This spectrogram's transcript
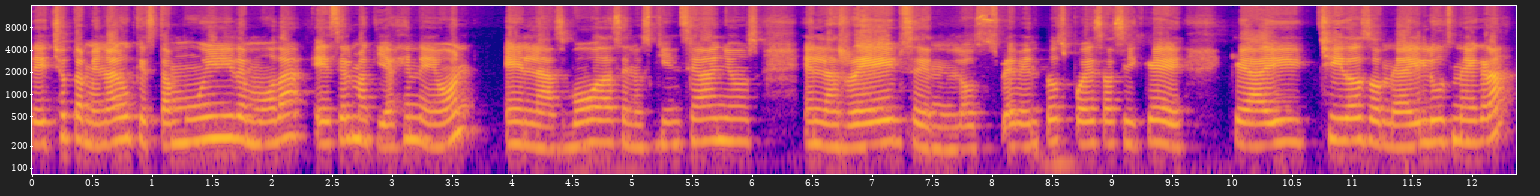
De hecho, también algo que está muy de moda es el maquillaje neón en las bodas, en los 15 años, en las raves, en los eventos, pues así que, que hay chidos donde hay luz negra.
